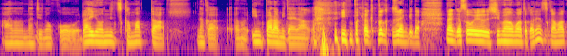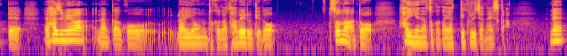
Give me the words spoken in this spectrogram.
あの、なんていうの、こう、ライオンに捕まった、なんか、あの、インパラみたいな、インパラかとか知らんけど、なんかそういうシマウマとかね、捕まって、初めはなんかこう、ライオンとかが食べるけど、その後、ハイエナとかがやってくるじゃないですか。ね。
